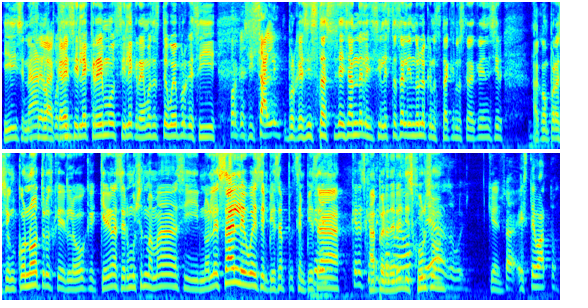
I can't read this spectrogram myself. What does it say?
Y dicen, ah, no, pues sí, sí le creemos, sí le creemos a este güey porque sí, Porque si sale. porque sí está, sí, ándale, sí le está saliendo lo que nos está, que nos quieren decir. A comparación con otros que luego que quieren hacer muchas mamadas y no les sale, güey, se empieza, se empieza ¿Crees- crees que a perder el discurso. ideas? ¿Quién? O sea, este vato.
